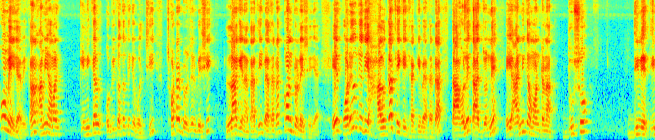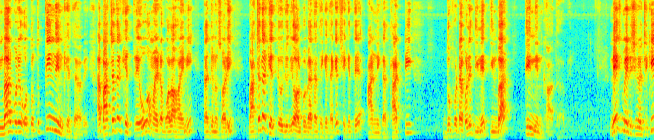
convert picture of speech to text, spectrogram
কমে যাবে। কারণ আমি আমার ক্লিনিক্যাল অভিজ্ঞতা থেকে বলছি, ছটা ডোজের বেশি লাগে না, তাতেই ব্যথাটা কন্ট্রোলে এসে যায়। এরপরেও যদি হালকা থেকেই থাকে ব্যথাটা, তাহলে তার জন্যে এই আর্নিকা মন্টানা দুশো দিনে তিনবার করে অত্যন্ত তিন দিন খেতে হবে। আর বাচ্চাদের ক্ষেত্রেও আমার এটা বলা হয়নি, তার জন্য সরি বাচ্চাদের ক্ষেত্রেও যদি অল্প ব্যথা থেকে থাকে, সেক্ষেত্রে আর্নিকা থার্টি দু ফোঁটা করে দিনে তিনবার তিন দিন খাওয়াতে হবে। নেক্সট মেডিসিন হচ্ছে কি?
